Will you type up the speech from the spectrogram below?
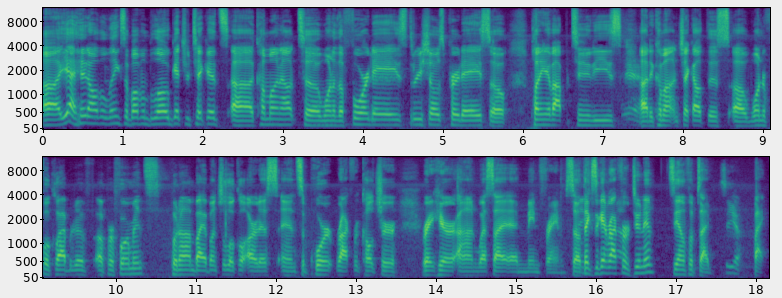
uh, yeah, hit all the links above and below. Get your tickets. Uh, come on out to one of the four days, three shows per day. So, plenty of opportunities Yeah. uh, to come out and check out this uh, wonderful collaborative uh, performance put on by a bunch of local artists and support Rockford culture right here on Westside and Mainframe. So, Thanks thanks again, Rockford, for tuning in. See you on the flip side. See ya. Bye.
